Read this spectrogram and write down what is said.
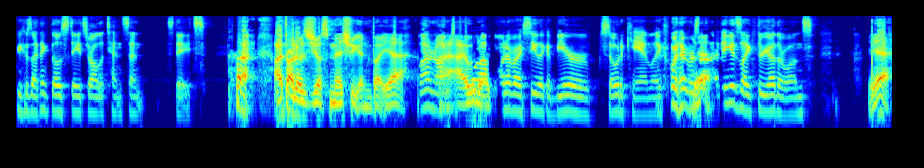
Because I think those states are all the 10 cent states. I thought it was just Michigan, but yeah. Well, I don't know. I'm just I, I would like, whenever I see like a beer or soda can, like whatever's yeah. I think it's like three other ones. Yeah.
